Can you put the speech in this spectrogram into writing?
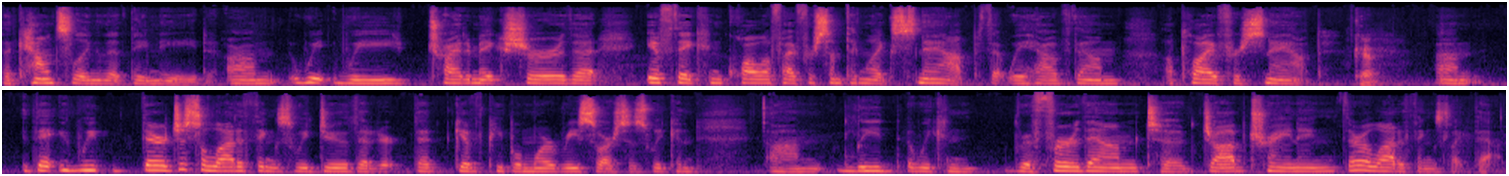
the counseling that they need. Um, we, we try to make sure that if they can qualify for something like SNAP, that we have them apply for SNAP Okay. they, we, there are just a lot of things we do that are, that give people more resources. We can um, lead, we can refer them to job training. There are a lot of things like that.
